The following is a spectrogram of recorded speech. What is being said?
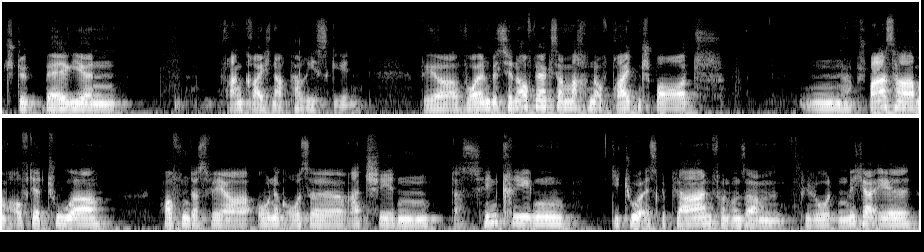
Stück Belgien, Frankreich nach Paris gehen. Wir wollen ein bisschen aufmerksam machen auf Breitensport, Spaß haben auf der Tour, hoffen, dass wir ohne große Radschäden das hinkriegen, die Tour ist geplant von unserem Piloten Michael,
